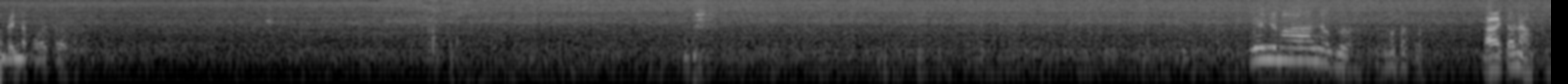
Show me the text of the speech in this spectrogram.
Ganda ko ito. Yan yung mga ano bro, mga bato. Ah, ito na.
